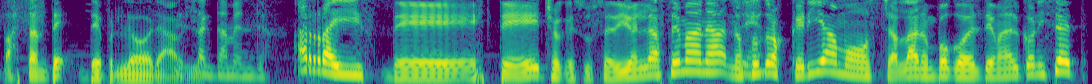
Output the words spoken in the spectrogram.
bastante deplorable. Exactamente. A raíz de este hecho que sucedió en la semana, Sí. nosotros queríamos charlar un poco del tema del CONICET,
